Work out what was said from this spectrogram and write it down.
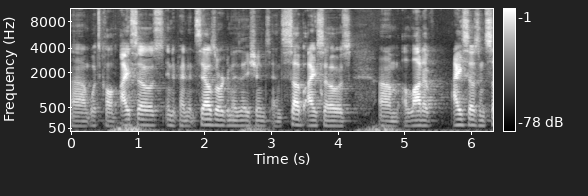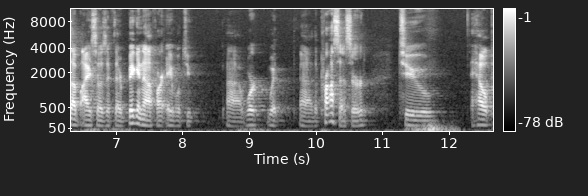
uh, what's called ISOs, independent sales organizations, and sub ISOs. Um, a lot of ISOs and sub ISOs, if they're big enough, are able to uh, work with uh, the processor to help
